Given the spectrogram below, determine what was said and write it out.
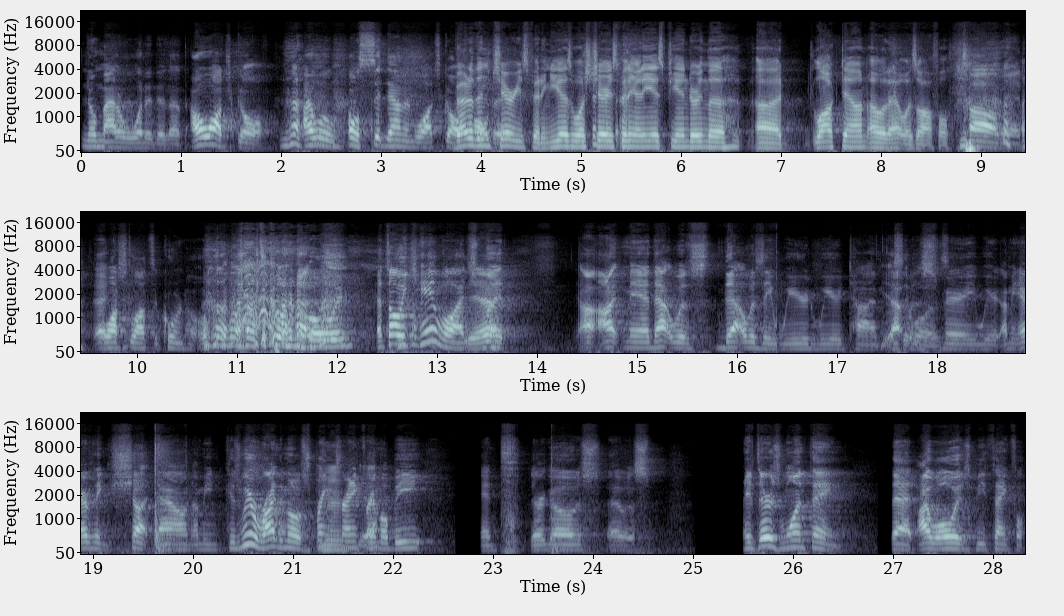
no matter what it is. I'll watch golf. I will. I'll sit down and watch golf. Better all than day. cherry spitting. You guys watched cherry spitting on ESPN during the uh, lockdown? Oh, that was awful. Oh man, I watched lots of cornhole. lots of cornhole that's all we can watch. Yeah. But I, I, man, that was that was a weird, weird time. Yes, that it was, was. very weird. I mean, everything shut down. I mean, because we were right in the middle of spring Mm-hmm. training for MLB, and pff, there it goes. That was. If there's one thing that I will always be thankful,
